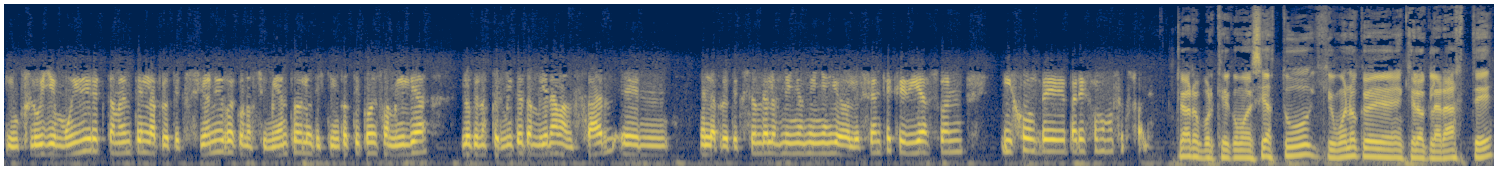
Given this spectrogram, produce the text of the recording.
influye muy directamente en la protección y reconocimiento de los distintos tipos de familias, lo que nos permite también avanzar en, en la protección de los niños, niñas y adolescentes que hoy día son hijos de parejas homosexuales. Claro, porque como decías tú, qué bueno que, lo aclaraste,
